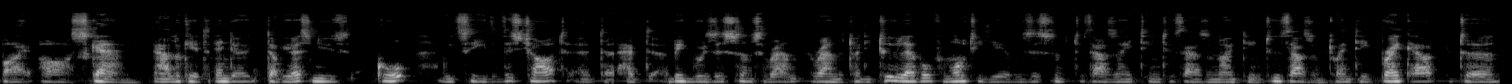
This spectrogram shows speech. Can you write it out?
by our scan. Now looking at NWS News Corp, we see that this chart had, uh, had a big resistance around around the 22 level for multi-year resistance 2018 2019 2020 breakout return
